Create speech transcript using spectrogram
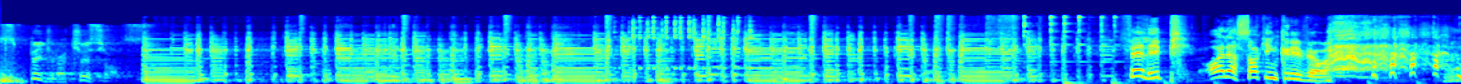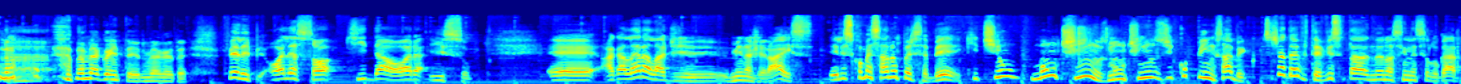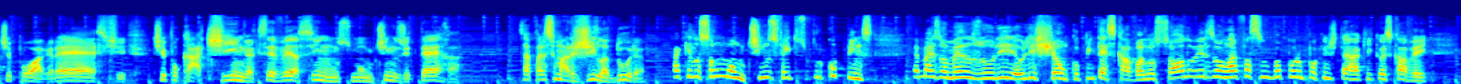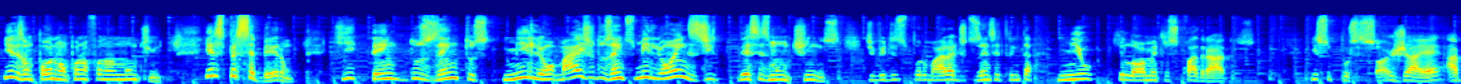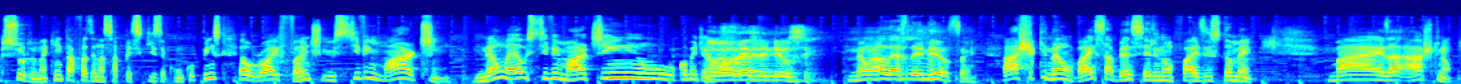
Speed Notícias. Felipe, olha só que incrível. não, não me aguentei, não me aguentei. Felipe, olha só que da hora isso. É, a galera lá de Minas Gerais, eles começaram a perceber que tinham montinhos, montinhos de cupim, sabe? Você já deve ter visto, você tá andando assim nesse lugar, tipo Agreste, tipo Caatinga, que você vê assim uns montinhos de terra. Sabe, parece uma argila dura. Aquilo são montinhos feitos por cupins. É mais ou menos o, li, o lixão. O cupim tá escavando o solo eles vão lá e falam assim: vou pôr um pouquinho de terra aqui que eu escavei. E eles vão pondo, vão pondo, vão pondo um montinho. E eles perceberam que tem 200 milhões, mais de 200 milhões de, desses montinhos, divididos por uma área de 230 mil quilômetros quadrados. Isso por si só já é absurdo, né? Quem está fazendo essa pesquisa com cupins é o Roy Funt e o Steven Martin. Não é o Steven Martin o comediante. Não é o Leslie Nielsen. Não é o Leslie Nielsen. Acho que não. Vai saber se ele não faz isso também. Mas a, acho que não.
